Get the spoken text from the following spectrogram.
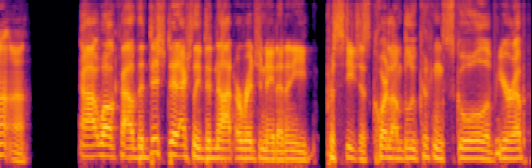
uh-uh, uh well, Kyle, the dish did actually did not originate at any prestigious cordon bleu cooking school of Europe,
